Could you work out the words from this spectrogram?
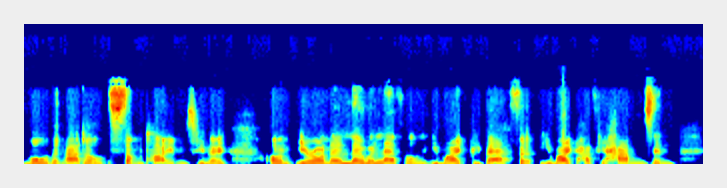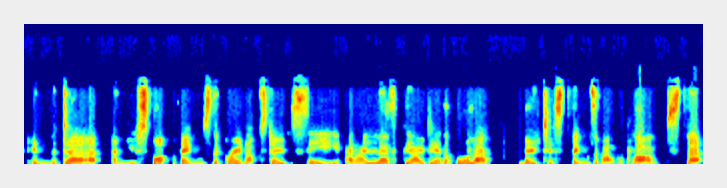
more than adults sometimes you know on you're on a lower level you might be barefoot you might have your hands in in the dirt and you spot things that grown-ups don't see. And i loved the idea that Orla noticed things about the plants that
